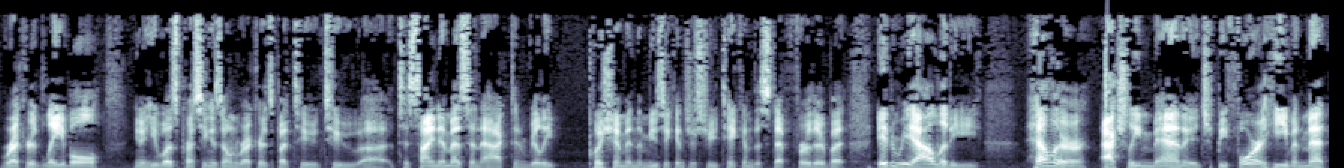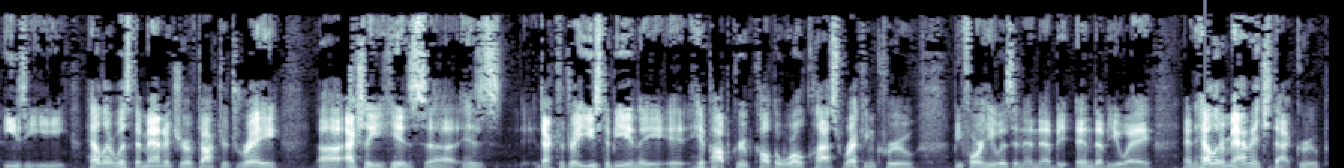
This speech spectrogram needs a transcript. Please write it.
record label, you know, he was pressing his own records, but to to uh, to sign him as an act and really push him in the music industry, take him the step further. But in reality, Heller actually managed before he even met Easy E. Heller was the manager of Dr. Dre. Uh, actually, his uh, his Dr. Dre used to be in a, hip hop group called the World Class Wrecking Crew before he was in NWA, and Heller managed that group.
